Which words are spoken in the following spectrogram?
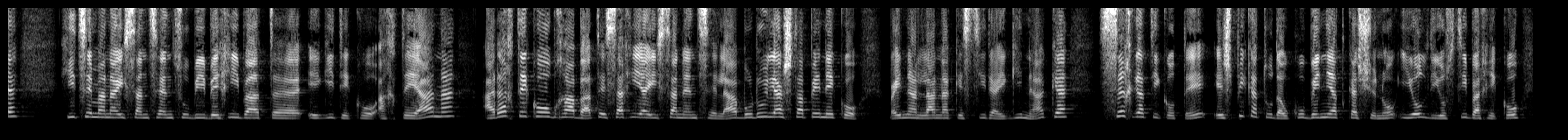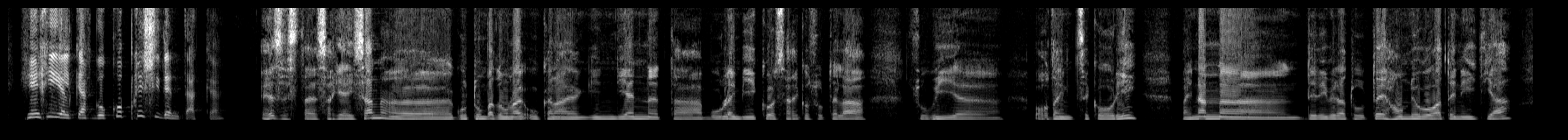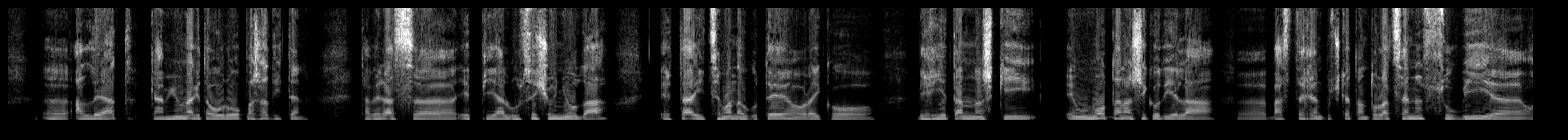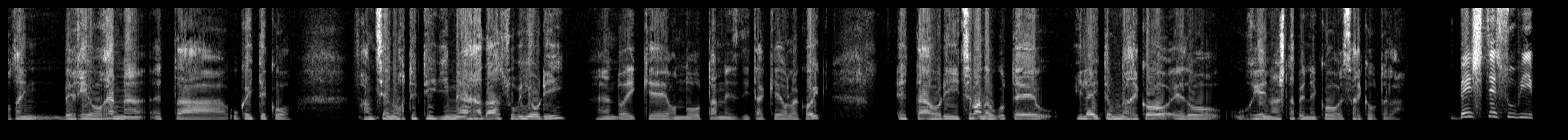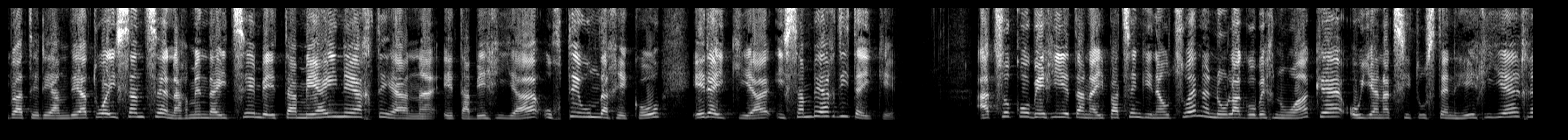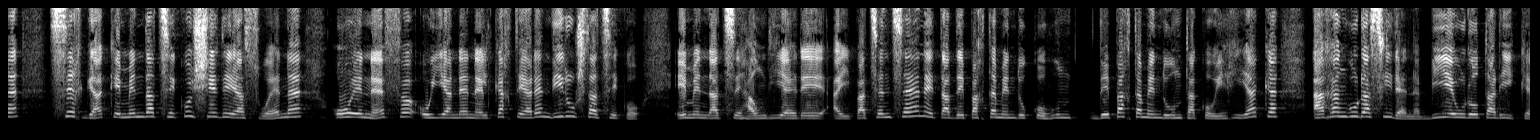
hitzemana izan zen zubi berri bat eh, egiteko artean, ararteko obra bat ezagia izan entzela buru ilastapeneko, baina lanak ez dira eginak, zergatikote espikatu dauku bainat kasiono ioldi ustibarreko herri elkargoko presidentak. Ez, ez da ezagia izan, uh, gutun bat ukana gindien eta bulain bihiko ezarriko zutela zubi uh, ordaintzeko hori, baina uh, deliberatu dute haundugu baten eitia uh, aldeat kamionak eta oro pasatiten. Eta beraz, uh, epia luze soño da, eta itzeman daukute oraiko berrietan naski eunotan hasiko diela uh, bazterren puxkat antolatzen zubi uh, ordain berri horren eta ukaiteko frantzian ortetik gimeara da zubi hori eh, doike ondotan ez ditake olakoik eta hori itzeman daugute ilaite undareko edo urrien astapeneko ezarriko utela. Beste zubi bat ere handeatua izan zen armendaitzen eta mehaine artean eta berria urte undareko eraikia izan behar ditaike. Atzoko berrietan aipatzen ginautzuen nola gobernuak oianak zituzten herrier zergak emendatzeko xedea zuen ONF oianen elkartearen dirustatzeko. Emendatze haundia ere aipatzen zen eta departamentuko departamentu untako herriak arrangura ziren bi eurotarik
